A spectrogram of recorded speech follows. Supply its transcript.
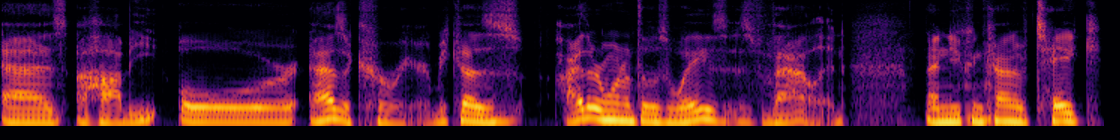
as a hobby or as a career. Because either one of those ways is valid. And you can kind of take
